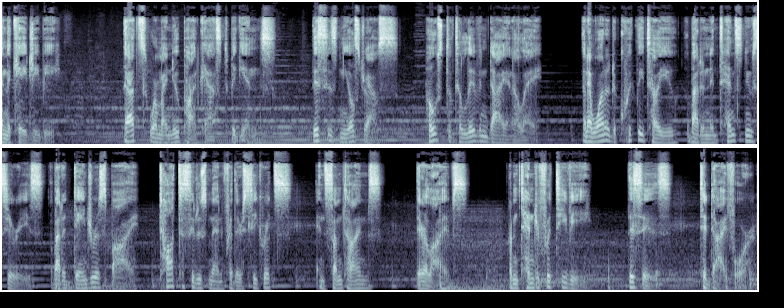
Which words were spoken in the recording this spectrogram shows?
and the KGB. That's where my new podcast begins. This is Neil Strauss, host of To Live and Die in LA and I wanted to quickly tell you about an intense new series about a dangerous spy taught to seduce men for their secrets and sometimes their lives. From Tenderfoot TV, this is To Die For.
